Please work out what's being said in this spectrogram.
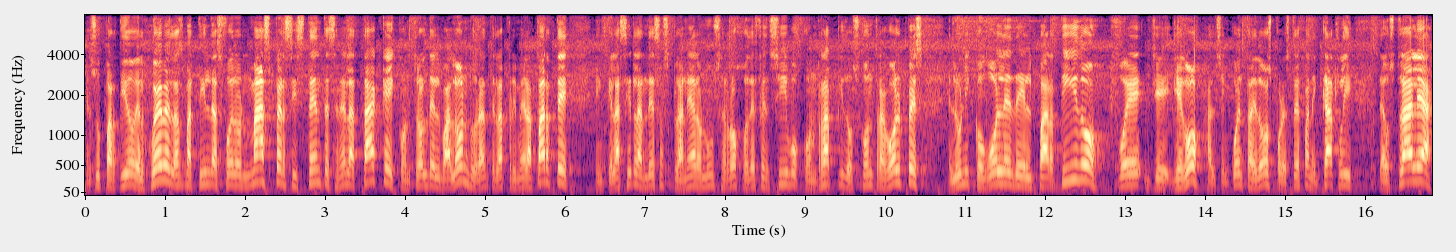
En su partido del jueves, las Matildas fueron más persistentes en el ataque y control del balón durante la primera parte, en que las irlandesas planearon un cerrojo defensivo con rápidos contragolpes. El único gol del partido fue, llegó al 52 por Stephanie Catley Australia,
